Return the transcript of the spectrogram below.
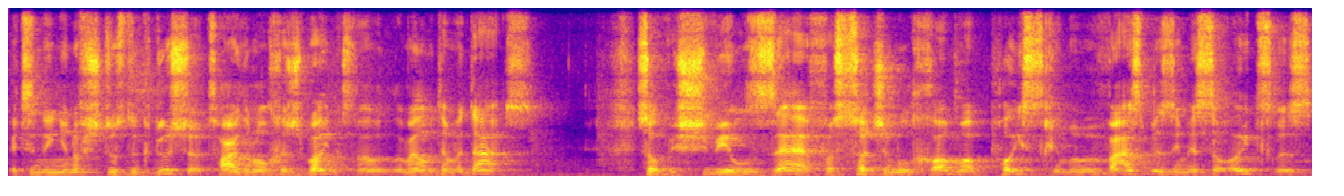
it's an union of shtus the kedusha. It's higher than all cheshbonis, the melech das. So b'shvil zeh for such a mulchama poischim and mevazbezim es oitzres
